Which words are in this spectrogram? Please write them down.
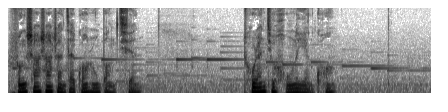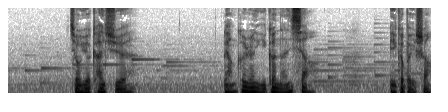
冯莎莎站在光荣榜前，突然就红了眼眶。九月开学，两个人一个南下，一个北上。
